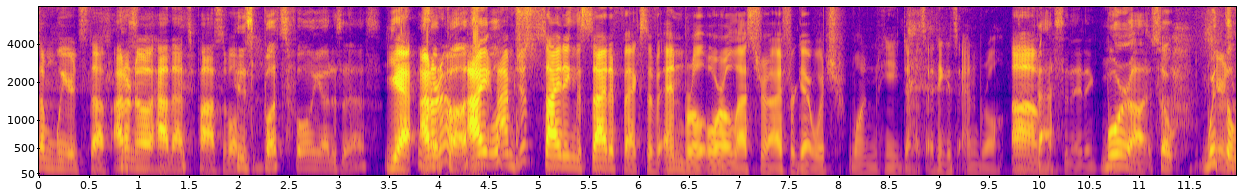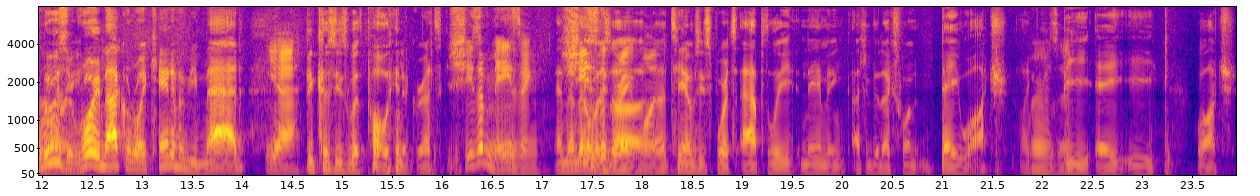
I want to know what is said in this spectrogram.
some weird stuff. I don't know how that's possible. His butt's falling out his ass. Yeah, I don't know. I? I'm just citing the side effects of Enbrel or Olestra. I forget which one he does. I think it's Enbrel. Um, Fascinating. More. Uh, so with the loser, Rory. Rory McIlroy can't even be mad yeah, because he's with Paulina Gretzky. she's amazing. And then she's there was the great uh, one. uh, TMZ Sports aptly naming, I think the next one, Baywatch. Like Where is it? B A E Watch.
